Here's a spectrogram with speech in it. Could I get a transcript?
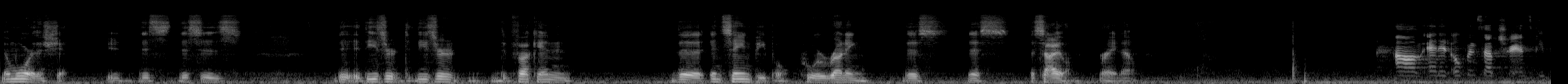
No more of this shit. This this is these are these are the fucking the insane people who are running this this asylum right now. Um, and it opens up trans people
